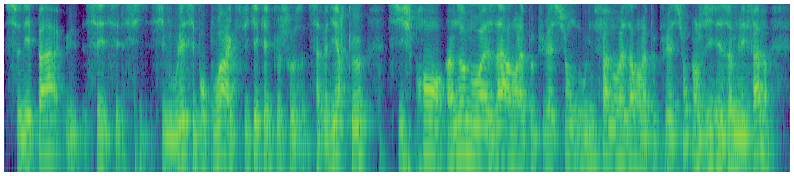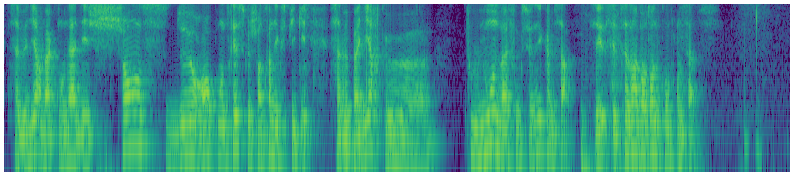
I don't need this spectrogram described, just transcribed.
ce n'est pas, si, vous voulez, c'est pour pouvoir expliquer quelque chose. Ça veut dire que si je prends un homme au hasard dans la population ou une femme au hasard dans la population, quand je dis les hommes, les femmes, ça veut dire bah, qu'on a des chances de rencontrer ce que je suis en train d'expliquer. Ça ne veut pas dire que euh, tout le monde va fonctionner comme ça. C'est très important de comprendre ça.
